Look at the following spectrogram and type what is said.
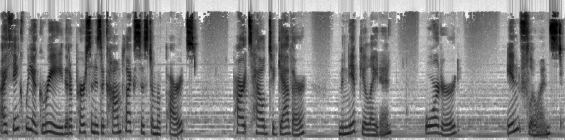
I think we agree that a person is a complex system of parts parts held together, manipulated, ordered, influenced,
